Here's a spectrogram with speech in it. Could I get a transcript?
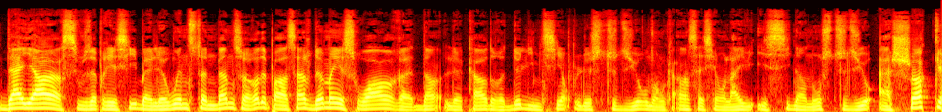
D'ailleurs, si vous appréciez, ben, le Winston Band sera de passage demain soir dans le cadre de l'émission Le Studio, donc en session live ici dans nos studios à Choc.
